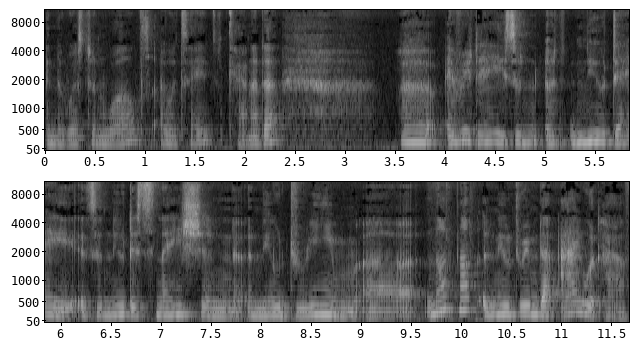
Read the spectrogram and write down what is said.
in the Western world, I would say Canada, uh, every day is a, a new day. It's a new destination, a new dream. Uh, not not a new dream that I would have,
